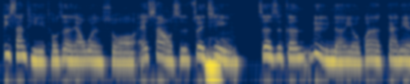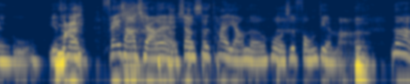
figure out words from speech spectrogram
第三题，投资人要问说：，哎，尚老师最嗯近真的是跟绿能有关的概念股也真买的非常强哎、像是太阳能或者是风电嘛。嗯那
